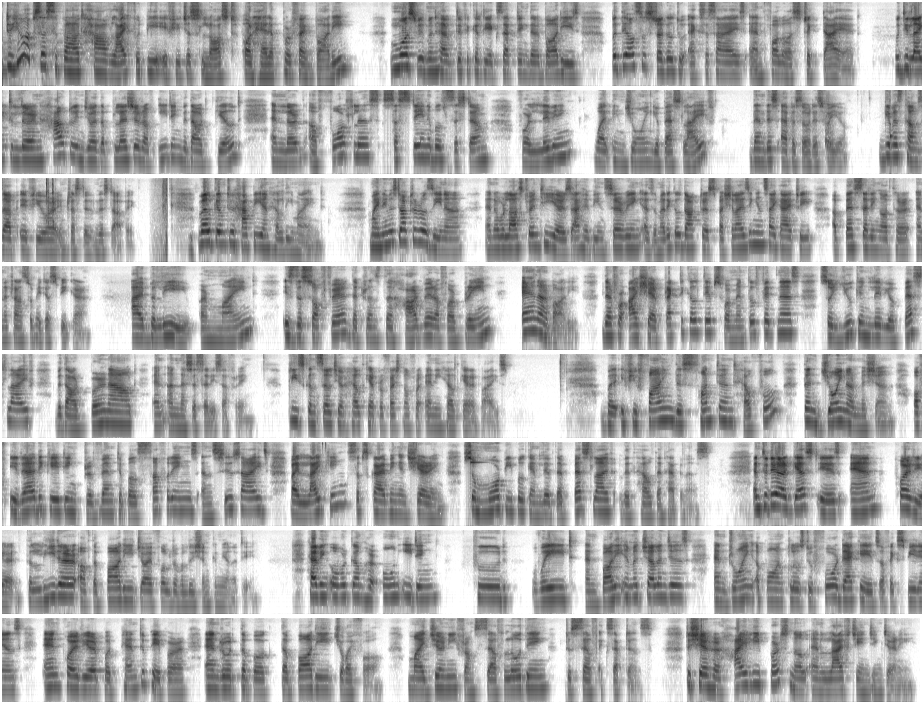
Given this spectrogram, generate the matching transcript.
Do you obsess about how life would be if you just lost or had a perfect body? Most women have difficulty accepting their bodies, but they also struggle to exercise and follow a strict diet. Would you like to learn how to enjoy the pleasure of eating without guilt and learn a faultless, sustainable system for living while enjoying your best life? Then this episode is for you. Give us thumbs up if you are interested in this topic. Welcome to Happy and Healthy Mind. My name is Dr. Rosina, and over the last 20 years, I have been serving as a medical doctor specializing in psychiatry, a best selling author, and a transformative speaker. I believe our mind is the software that runs the hardware of our brain and our body. Therefore, I share practical tips for mental fitness so you can live your best life without burnout and unnecessary suffering please consult your healthcare professional for any healthcare advice. But if you find this content helpful, then join our mission of eradicating preventable sufferings and suicides by liking, subscribing, and sharing so more people can live their best life with health and happiness. And today, our guest is Anne Poirier, the leader of the Body Joyful Revolution community. Having overcome her own eating food, weight, and body image challenges, and drawing upon close to four decades of experience, Anne Poirier put pen to paper and wrote the book, The Body Joyful My Journey from Self Loathing to Self Acceptance, to share her highly personal and life changing journey.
